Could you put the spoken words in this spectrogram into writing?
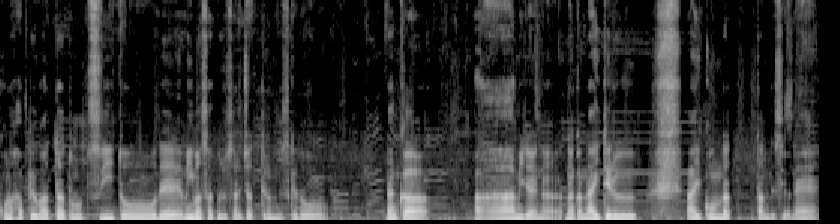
この発表があった後のツイートで、今削除されちゃってるんですけど、なんか、あーみたいな、なんか泣いてるアイコンだったんですよね。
